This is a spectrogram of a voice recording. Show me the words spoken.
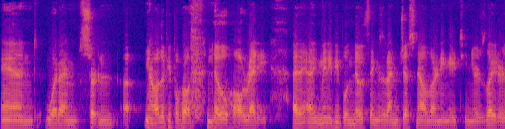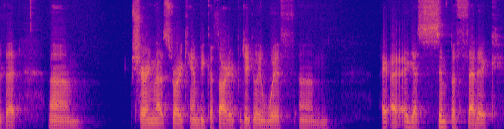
And what I'm certain, uh, you know, other people probably know already. I, think- I think many people know things that I'm just now learning 18 years later that um, sharing that story can be cathartic, particularly with, um, I- I, I guess, sympathetic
